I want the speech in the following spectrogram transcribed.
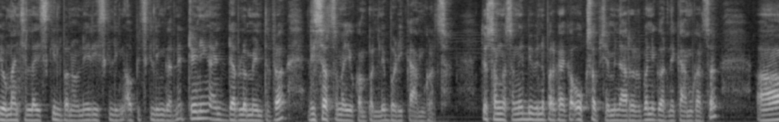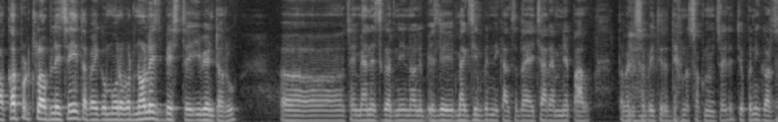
यो मान्छेलाई स्किल बनाउने रिस्किलिङ अपस्किलिङ गर्ने ट्रेनिङ एन्ड डेभलपमेन्ट र रिसर्चमा यो कम्पनीले बढी काम गर्छ। त्यो सँगसँगै विभिन्न प्रकारका वर्कसप सेमिनारहरू पनि गर्ने काम गर्छ। कर्पोरेट क्लबले चाहिँ तपाईँको मोरओभर नलेज बेस्ड इभेन्टहरू चाहिँ म्यानेज गर्ने नलेज यसले म्यागजिन पनि निकाल्छ द एचआरएम नेपाल तपाईँले सबैतिर देख्न सक्नुहुन्छ अहिले त्यो पनि गर्छ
